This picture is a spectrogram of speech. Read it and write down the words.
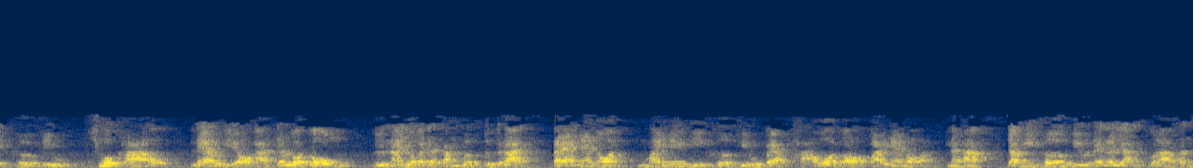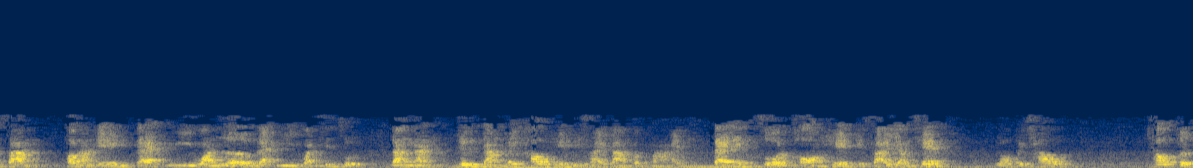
ตุเคอร์ฟิวชั่วคราว แล้วเดี๋ยวอาจจะลดลง หรือนายกอาจจะสั่งเพิ่มขึ้นก็ได้ แต่แน่นอนไม่ได้มีเคอร์ฟิวแบบถาวรต่อไปแน่นอนนะครับจะมีเคอร์ฟิวในระยะเวลาสั้น ๆ เท่านั้นเองและมีวันเริ่มและมีวันสิ้นสุด ดังนั้นจึงยังไม่เข้าเหตุสุดวิสัยตามกฎหมาย แต่ในส่วนของเหตุสุดวิสัยอย่างเช่น เราไปเช่า เช่าตึก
